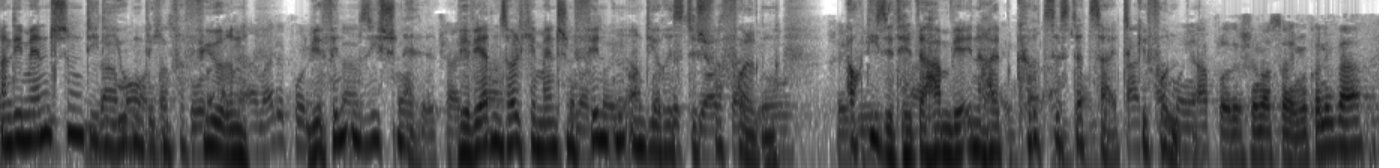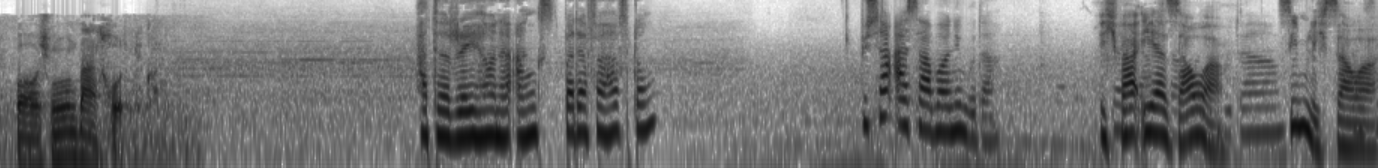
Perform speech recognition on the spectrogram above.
An die Menschen, die die Jugendlichen verführen. Wir finden sie schnell. Wir werden solche Menschen finden und juristisch verfolgen. Auch diese Täter haben wir innerhalb kürzester Zeit gefunden. Hatte Rehane Angst bei der Verhaftung? Ich war eher sauer, ziemlich sauer.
